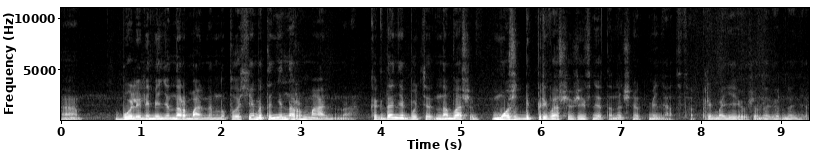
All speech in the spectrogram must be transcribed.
э, более или менее нормальным, но плохим, это ненормально. Когда-нибудь на вашей, может быть, при вашей жизни это начнет меняться. При моей уже, наверное, нет.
